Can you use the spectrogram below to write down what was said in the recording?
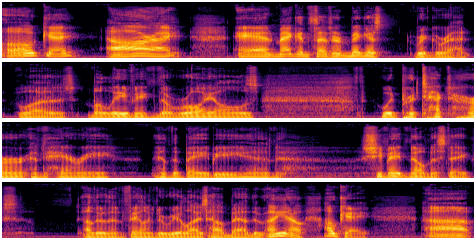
okay, all right. And Meghan said her biggest regret was believing the royals would protect her and Harry and the baby, and she made no mistakes other than failing to realize how bad the. You know, okay uh,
